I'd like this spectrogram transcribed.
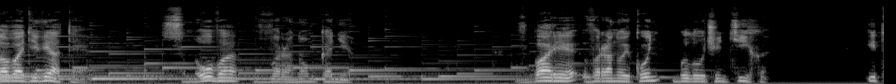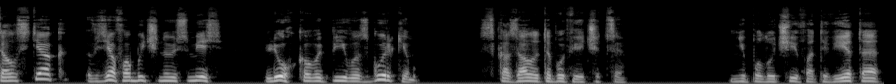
Глава девятая. Снова в вороном коне. В баре «Вороной конь» было очень тихо. И толстяк, взяв обычную смесь легкого пива с горьким, сказал это буфетчице. Не получив ответа,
